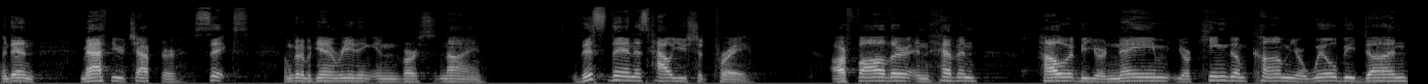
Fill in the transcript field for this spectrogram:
And then Matthew chapter 6, I'm going to begin reading in verse 9. This then is how you should pray Our Father in heaven, hallowed be your name, your kingdom come, your will be done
